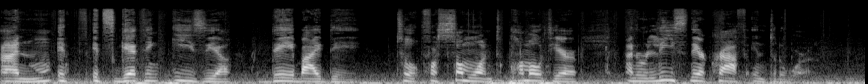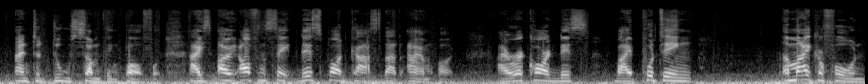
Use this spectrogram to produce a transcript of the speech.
and it, it's getting easier day by day to for someone to come out here and release their craft into the world and to do something powerful. I, I often say this podcast that I am on, I record this by putting a microphone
